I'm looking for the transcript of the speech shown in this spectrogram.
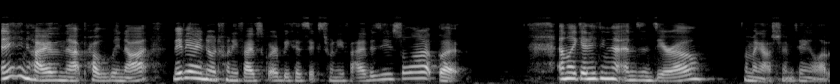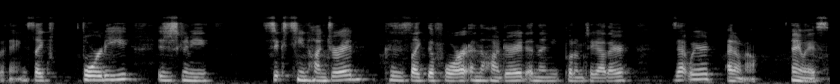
anything higher than that, probably not. Maybe I know 25 squared because 625 is used a lot, but and like anything that ends in zero, oh my gosh, I'm saying a lot of things. Like 40 is just going to be 1600 because it's like the four and the hundred, and then you put them together. Is that weird? I don't know. Anyways,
